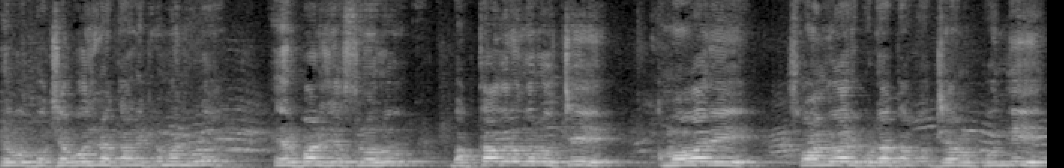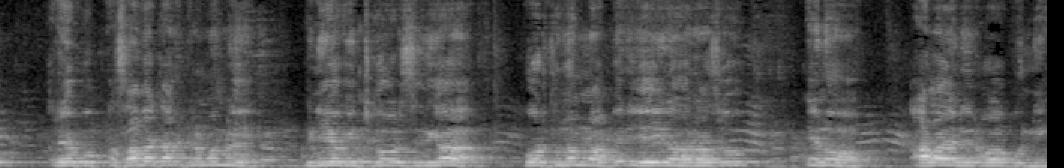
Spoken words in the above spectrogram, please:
రేపు భక్షభోజన కార్యక్రమాన్ని కూడా ఏర్పాటు చేస్తున్నారు. భక్తాదులందరూ వచ్చి అమ్మవారి స్వామివారి కుటాకపక్షాలను పొంది రేపు ప్రసాద కార్యక్రమాన్ని వినియోగించుకోవాల్సిందిగా కోరుతున్నాం. నా పేరు ఏ నాగరాజు. నేను ఆలయ నిర్వాహకుని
